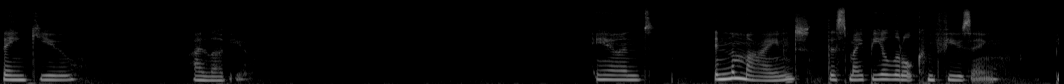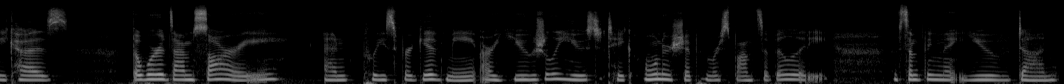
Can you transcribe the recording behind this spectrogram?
thank you, I love you. And in the mind, this might be a little confusing because the words I'm sorry and please forgive me are usually used to take ownership and responsibility of something that you've done.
